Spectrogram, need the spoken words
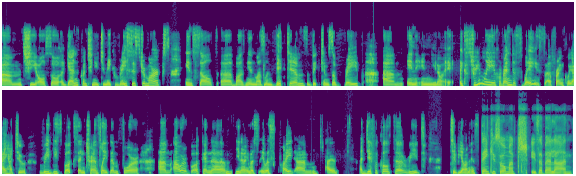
Um, she also again continued to make racist remarks, insult uh, Bosnian Muslim victims, victims of rape, um, in in you know extremely horrendous ways. Uh, frankly, I had to read these books and translate them for um, our book and um, you know it was it was quite um, a, a difficult uh, read to be honest. Thank you so much, Izabela. And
